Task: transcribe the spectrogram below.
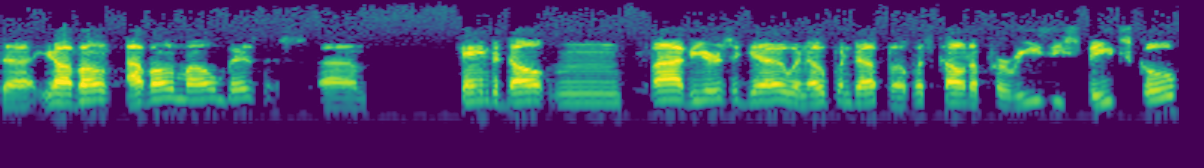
uh, you know, I've owned I've owned my own business. Um, came to Dalton five years ago and opened up a, what's called a Parisi Speed School,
